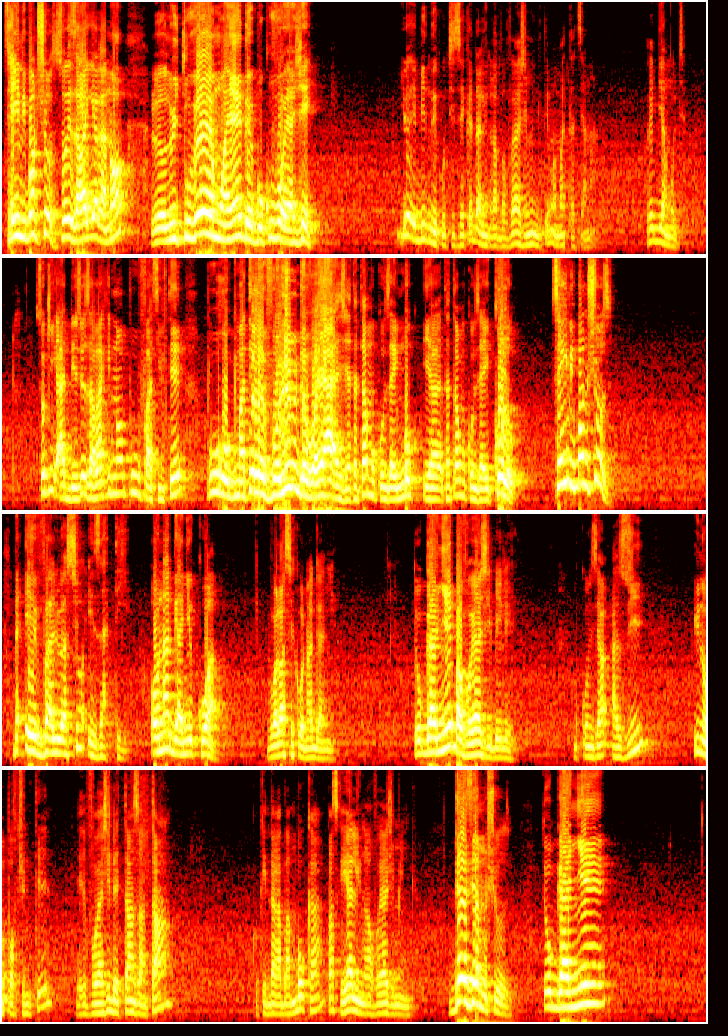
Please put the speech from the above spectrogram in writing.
c'est une bonne chose. Soki ezalaki kaka non lui trouver un moyen de beaucoup voyager. Yo ebi ndeko tshisekedi alingaka bavoyage mingi te mama tatiana. Oyebi yango te soki adhésion ezalaki non pour faciliter pour augmenter le volume de voyage. Ya tata mokonzi ya tata mokonzi ya ekolo c'est une bonne chose. Mais évaluation eza te on a gagné quoi? Voilà ce qu'on a gagné. Togagné bavoyage ebele mokonzi azwi une opportunité de voyager de temps en temps kokendaka bamboka parce que ye alingaka voyage mingi. Deuxième chose togagné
